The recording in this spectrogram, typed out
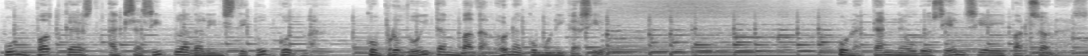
un podcast accessible de l'Institut Goodman, coproduït amb Badalona Comunicació. Connectant neurociència i persones.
